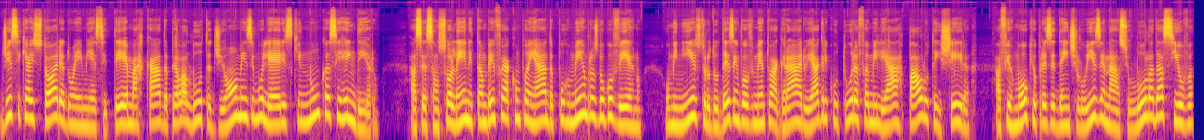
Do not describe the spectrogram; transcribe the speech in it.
disse que a história do MST é marcada pela luta de homens e mulheres que nunca se renderam. A sessão solene também foi acompanhada por membros do governo. O ministro do Desenvolvimento Agrário e Agricultura Familiar, Paulo Teixeira, afirmou que o presidente Luiz Inácio Lula da Silva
